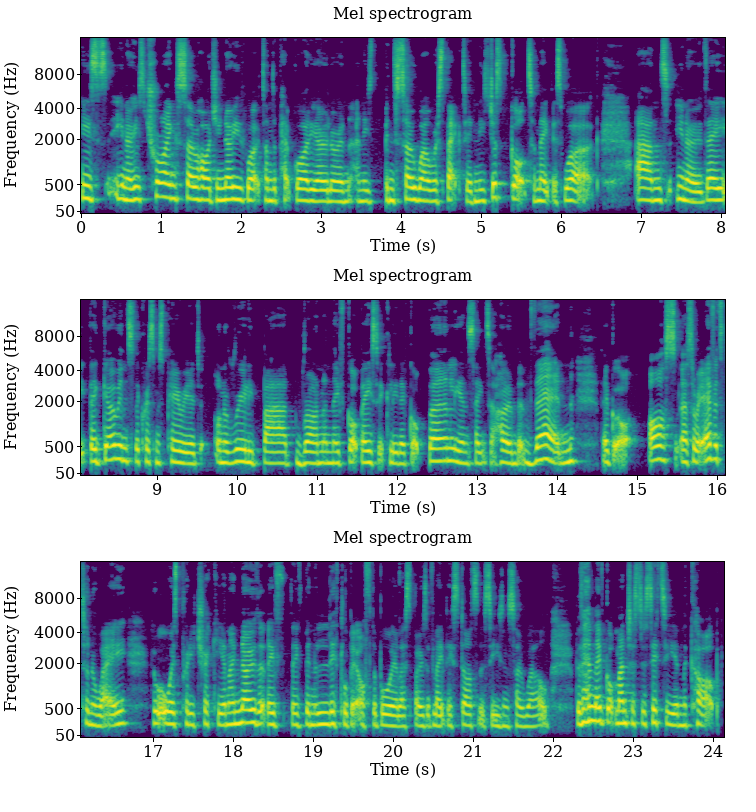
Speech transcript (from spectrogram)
he's, you know, he's trying so hard. You know, he's worked under Pep Guardiola and, and he's been so well respected, and he's just got to make this work. And you know, they they go into the Christmas period on a really bad run, and they've got basically they've got Burnley and Saints at home, but then they've got Ars- uh, sorry, Everton away, who are always pretty tricky. And I know that they've they've been a little bit off the boil, I suppose, of late. They started the season so well, but then they've got Manchester City in the cup,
